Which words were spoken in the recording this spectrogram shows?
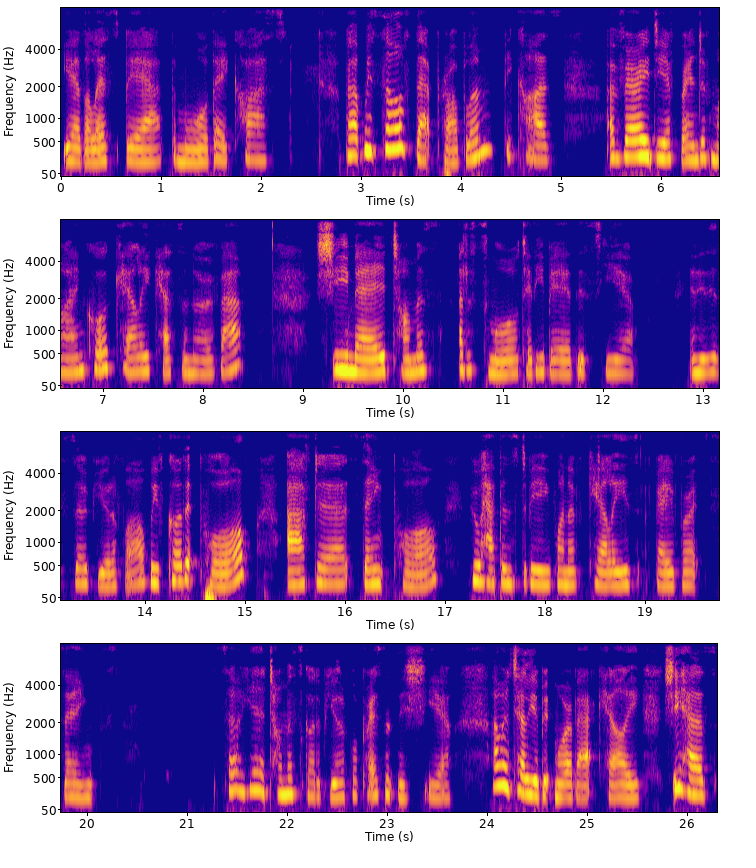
yeah, the less bear, the more they cost. But we solved that problem because a very dear friend of mine called Kelly Casanova, she made Thomas a small teddy bear this year. And it is so beautiful. We've called it Paul after Saint Paul, who happens to be one of Kelly's favorite saints. So yeah, Thomas got a beautiful present this year. I want to tell you a bit more about Kelly. She has,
